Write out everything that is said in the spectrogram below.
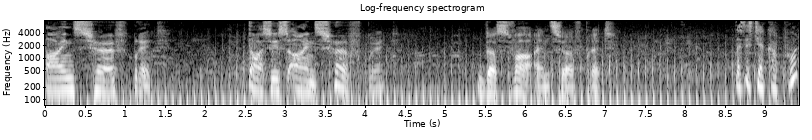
Ein Surfbrett. Das ist ein Surfbrett. Das war ein Surfbrett. Das ist ja kaputt.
